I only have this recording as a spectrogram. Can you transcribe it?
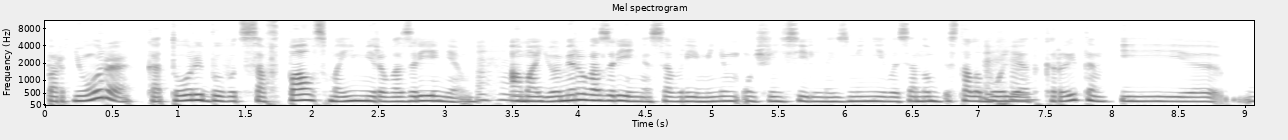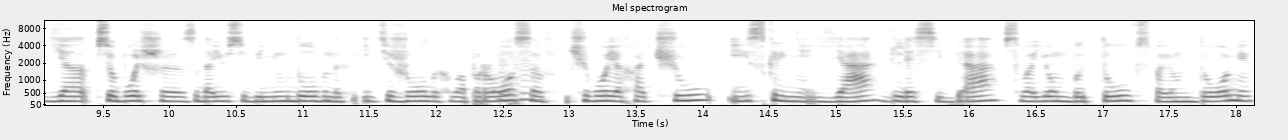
партнера, который бы вот совпал с моим мировоззрением. Uh-huh. А мое мировоззрение со временем очень сильно изменилось. Оно стало более uh-huh. открытым. И я все больше задаю себе неудобных и тяжелых вопросов, uh-huh. чего я хочу искренне я для себя в своем быту, в своем доме,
